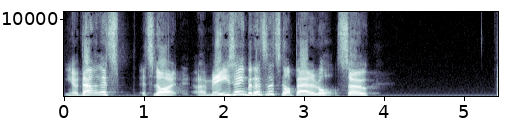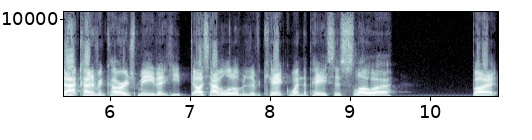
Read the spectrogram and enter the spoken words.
You know, that that's it's not amazing, but that's that's not bad at all. So that kind of encouraged me that he does have a little bit of a kick when the pace is slower. But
